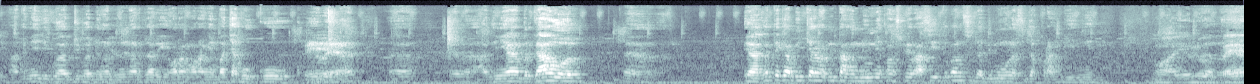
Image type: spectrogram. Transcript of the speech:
ya. Artinya juga juga dengar-dengar dari orang-orang yang baca buku, gitu Iya. ya. Eh, artinya bergaul. Eh, ya, ketika bicara tentang dunia konspirasi itu kan sudah dimulai sejak perang dingin. Wah, ya lu, Ya, Pe, ya.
